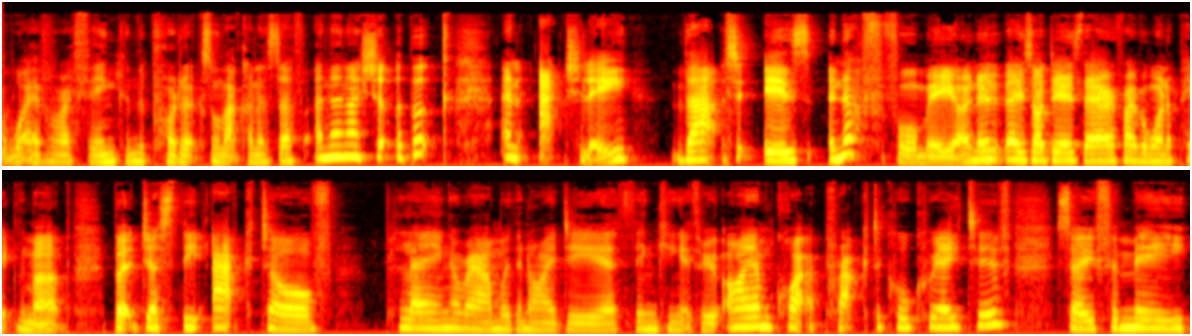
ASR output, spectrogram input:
whatever I think and the products and all that kind of stuff. And then I shut the book. And actually, that is enough for me. I know that those ideas there if I ever want to pick them up, but just the act of playing around with an idea, thinking it through. I am quite a practical creative. So for me,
